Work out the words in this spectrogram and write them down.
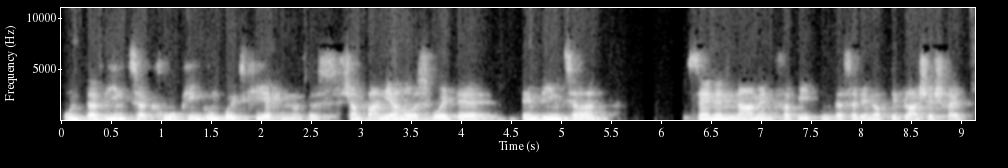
und der Winzer Krug in Gumbolzkirchen. Und das Champagnerhaus wollte dem Winzer seinen Namen verbieten, dass er den auf die Flasche schreibt.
